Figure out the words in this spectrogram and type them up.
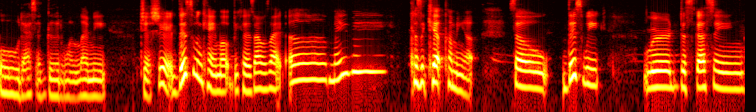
oh, that's a good one. Let me just share. This one came up because I was like, uh, maybe, because it kept coming up. So this week, we're discussing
